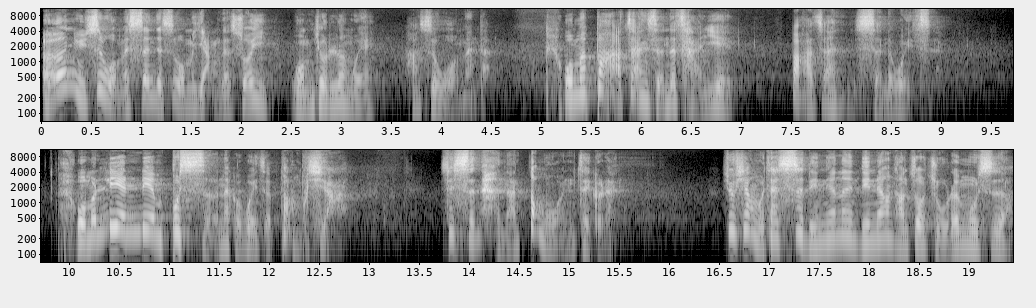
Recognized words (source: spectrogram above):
儿女是我们生的，是我们养的，所以我们就认为他是我们的。我们霸占神的产业，霸占神的位置，我们恋恋不舍那个位置放不下，所以神很难动我们这个人。就像我在四零年那林良堂做主任牧师啊，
